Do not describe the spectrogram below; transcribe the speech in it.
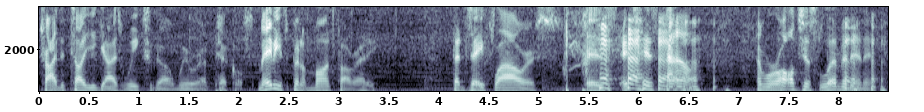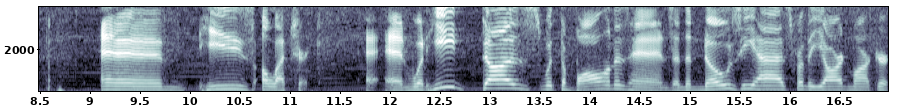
tried to tell you guys weeks ago when we were at Pickles. Maybe it's been a month already. That Zay Flowers is it's his town, and we're all just living in it. And he's electric. And what he does with the ball in his hands, and the nose he has for the yard marker,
